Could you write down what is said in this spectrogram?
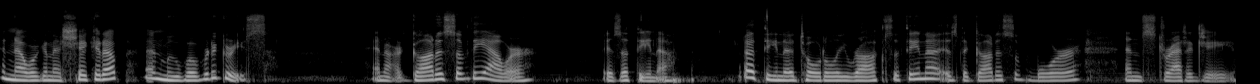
And now we're going to shake it up and move over to Greece. And our goddess of the hour is Athena. Athena totally rocks. Athena is the goddess of war and strategy.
